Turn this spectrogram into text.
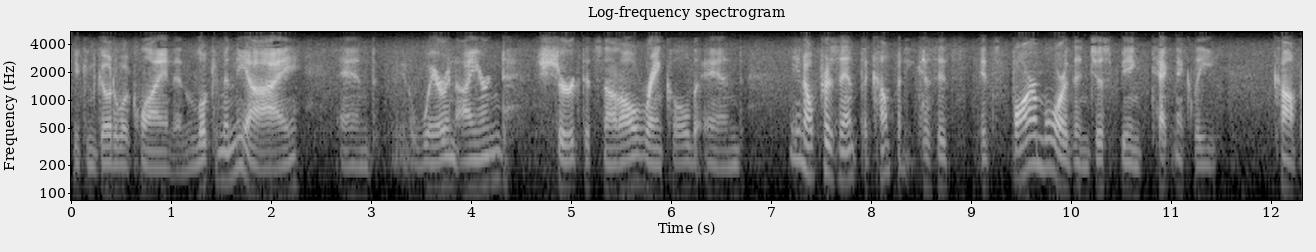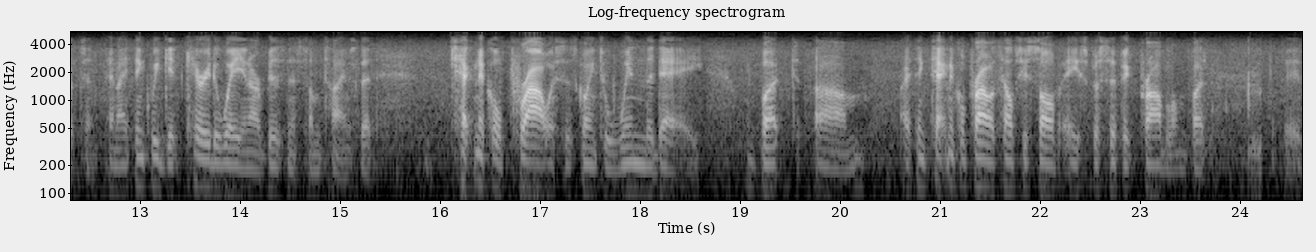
you can go to a client and look him in the eye, and you know, wear an ironed shirt that's not all wrinkled, and you know, present the company because it's it's far more than just being technically competent. And I think we get carried away in our business sometimes that technical prowess is going to win the day. But um, I think technical prowess helps you solve a specific problem, but it,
